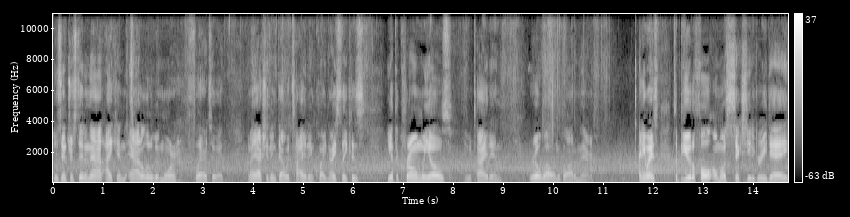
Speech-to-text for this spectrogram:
is interested in that, I can add a little bit more flair to it. And I actually think that would tie it in quite nicely because you get the chrome wheels, it would tie it in real well on the bottom there. Anyways, it's a beautiful, almost 60 degree day.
